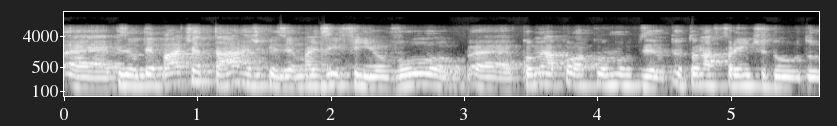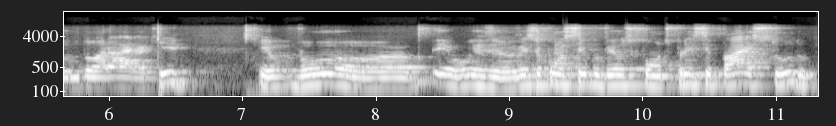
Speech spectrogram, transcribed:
É, quer dizer, o debate é tarde, quer dizer, mas enfim, eu vou. É, como eu, como eu estou na frente do, do, do horário aqui, eu vou eu, eu ver se eu consigo ver os pontos principais, tudo,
